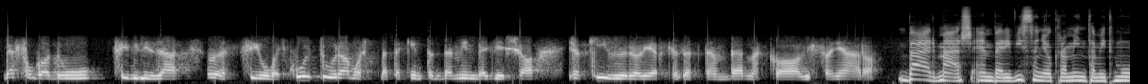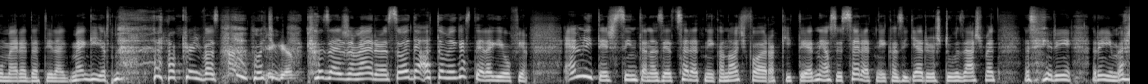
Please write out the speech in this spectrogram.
befogadó civilizáció vagy kultúra, most mert tekintetben mindegy, és a, és a kívülről érkezett embernek a viszonyára bár más emberi viszonyokra, mint amit Móm eredetileg megírt, mert a könyv az hát, mondjuk igen. közel sem erről szól, de attól még ez tényleg jó film. Említés szinten azért szeretnék a nagyfalra kitérni, az, hogy szeretnék, az így erős túlzás, mert ez egy ré, rémes,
